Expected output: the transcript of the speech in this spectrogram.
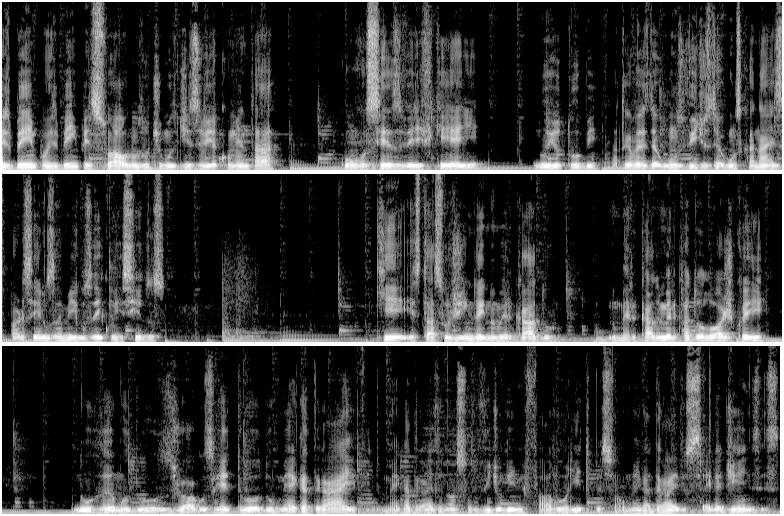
Pois bem, pois bem, pessoal, nos últimos dias eu ia comentar com vocês, verifiquei aí no YouTube, através de alguns vídeos de alguns canais, parceiros, amigos aí conhecidos, que está surgindo aí no mercado, no mercado mercadológico aí, no ramo dos jogos retrô do Mega Drive, do Mega Drive, nosso videogame favorito, pessoal, o Mega Drive, o Sega Genesis,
